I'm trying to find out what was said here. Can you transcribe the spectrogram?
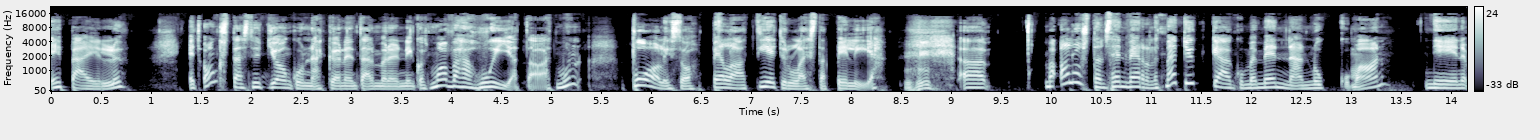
epäillyt, että onko tässä nyt jonkun näköinen tämmöinen, niin että mua vähän huijataan, että mun puoliso pelaa tietynlaista peliä. Mm-hmm. Ö, mä alustan sen verran, että mä tykkään, kun me mennään nukkumaan, niin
